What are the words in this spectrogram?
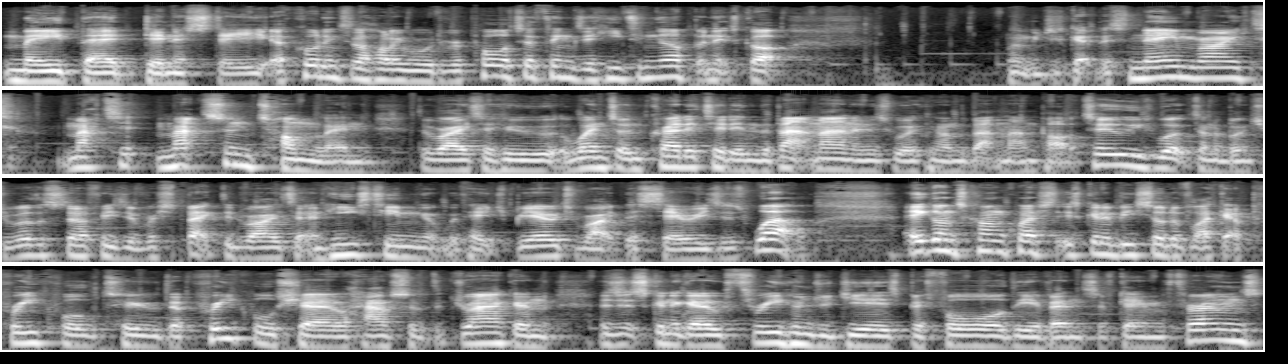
made their dynasty. According to the Hollywood Reporter, things are heating up, and it's got. Let me just get this name right. Matt, Mattson Tomlin, the writer who went uncredited in The Batman and is working on The Batman Part 2. He's worked on a bunch of other stuff. He's a respected writer and he's teaming up with HBO to write this series as well. Aegon's Conquest is going to be sort of like a prequel to the prequel show House of the Dragon, as it's going to go 300 years before the events of Game of Thrones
